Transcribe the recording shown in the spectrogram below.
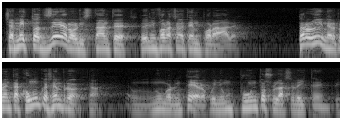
cioè metto a zero l'istante, l'informazione temporale, però lui mi rappresenta comunque sempre no, un numero intero, quindi un punto sull'asse dei tempi.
